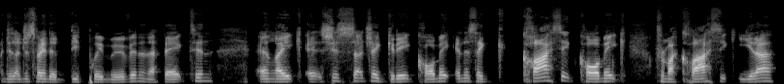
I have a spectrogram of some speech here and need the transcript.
I just find it deeply moving and affecting, and like it's just such a great comic, and it's a classic comic from a classic era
